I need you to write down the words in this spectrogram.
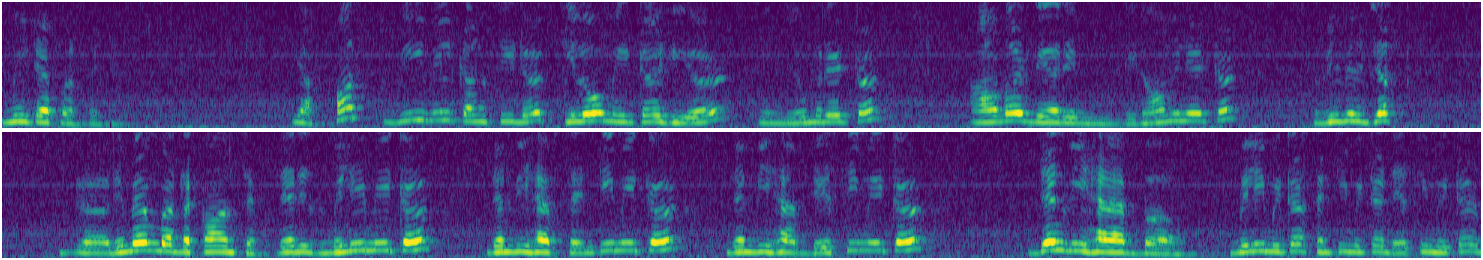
Meter per second yeah first we will consider kilometer here in numerator hour there in denominator. We will just uh, remember the concept. There is millimeter then we have centimeter then we have decimeter then we have uh, millimeter centimeter decimeter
